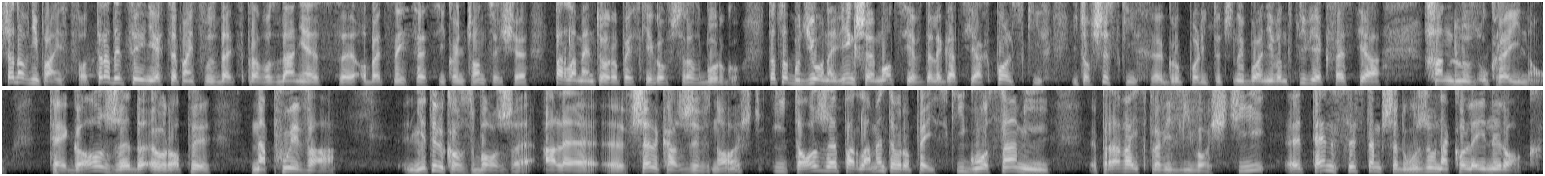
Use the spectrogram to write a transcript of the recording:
Szanowni Państwo, tradycyjnie chcę Państwu zdać sprawozdanie z obecnej sesji kończącej się Parlamentu Europejskiego w Strasburgu. To, co budziło największe emocje w delegacjach polskich i to wszystkich grup politycznych, była niewątpliwie kwestia handlu z Ukrainą. Tego, że do Europy napływa nie tylko zboże, ale e, wszelka żywność i to, że Parlament Europejski głosami Prawa i Sprawiedliwości e, ten system przedłużył na kolejny rok.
